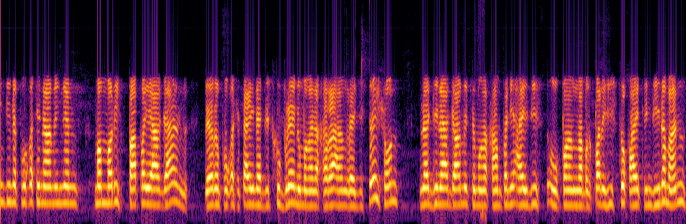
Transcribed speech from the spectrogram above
hindi na po kasi namin yan, Ma'am Maris, papayagan. Meron po kasi tayo na-discover ng mga nakaraang registration na ginagamit yung mga company IDs upang magparehistro kahit hindi naman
